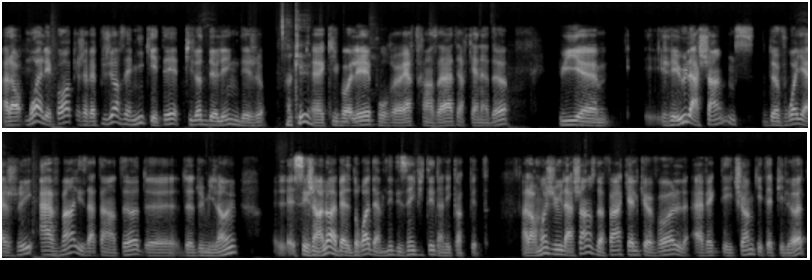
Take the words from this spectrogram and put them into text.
Alors, moi, à l'époque, j'avais plusieurs amis qui étaient pilotes de ligne déjà. Euh, qui volait pour euh, Air Transat, Air Canada. Puis, euh, j'ai eu la chance de voyager avant les attentats de, 2001. Ces gens-là avaient le droit d'amener des invités dans les cockpits. Alors, moi, j'ai eu la chance de faire quelques vols avec des chums qui étaient pilotes,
